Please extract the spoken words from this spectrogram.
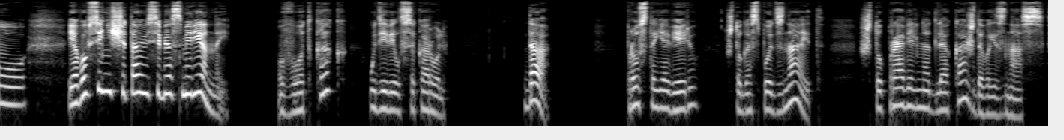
«О, я вовсе не считаю себя смиренной». «Вот как?» — удивился король. «Да, просто я верю, что Господь знает, что правильно для каждого из нас»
